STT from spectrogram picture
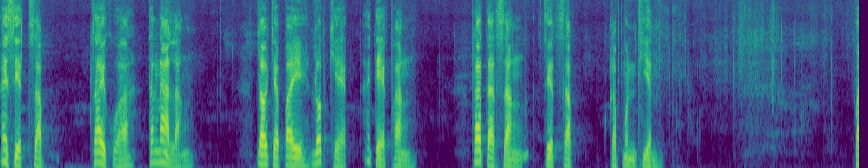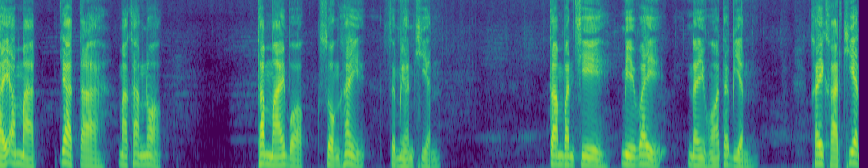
ให้เสร็จสับซ้ายขวาทั้งหน้าหลัง เราจะไปลบแขกให้แตกพัง พระตัดสั่งเสร็จสับกลับมนเทียนฝ่ายอมาตย ญาติตามาข้างนอกทำหมายบอกทรงให้เสมือนเขียน ตามบัญชีมีไว้ในหอทะเบียน ใครขาดเคียน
